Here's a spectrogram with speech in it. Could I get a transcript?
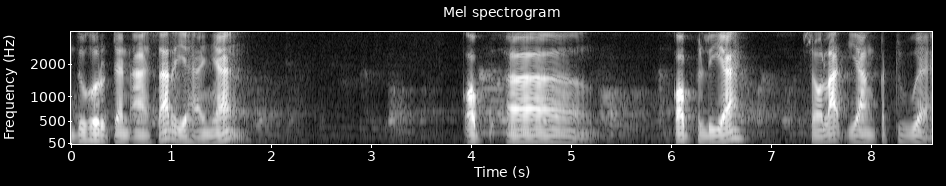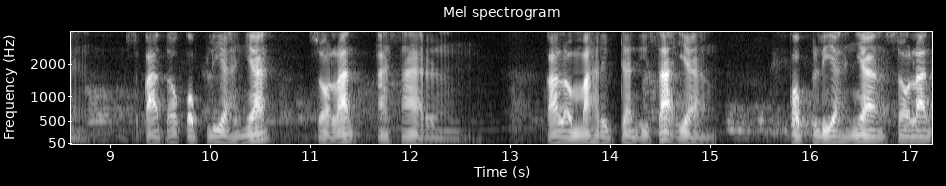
duhur dan asar ya hanya eh, qobliyah sholat yang kedua atau qobliyahnya sholat asar kalau maghrib dan isya ya qobliyahnya sholat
